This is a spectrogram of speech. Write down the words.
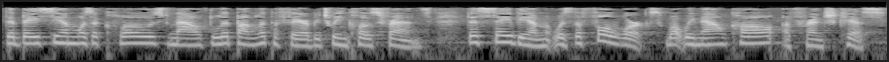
The basium was a closed mouthed lip on lip affair between close friends. The savium was the full works, what we now call a French kiss.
